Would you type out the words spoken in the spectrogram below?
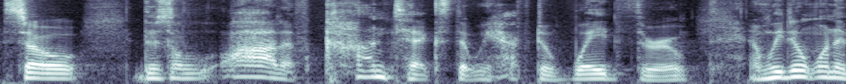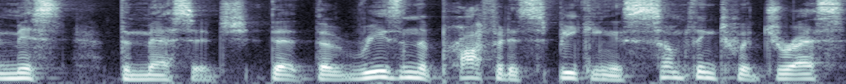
So there's a lot of context that we have to wade through, and we don't want to miss the message that the reason the prophet is speaking is something to address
